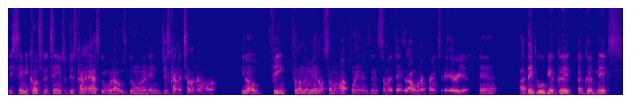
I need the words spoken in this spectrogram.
they see me coaching the team. So just kind of asking what I was doing, and just kind of telling them on, you know, feeding, filling them in on some of my plans and some of the things that I want to bring to the area. And I think it will be a good a good mix.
